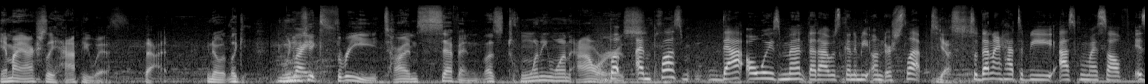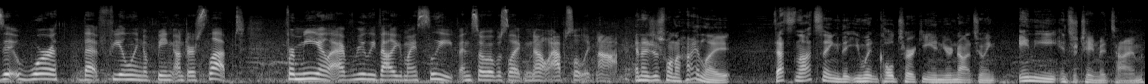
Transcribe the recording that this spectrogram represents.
Am I actually happy with that? You know, like when Right. you take three times seven, that's twenty one hours. But and plus, that always meant that I was going to be underslept. Yes. So then I had to be asking myself, is it worth that feeling of being underslept? For me, I really value my sleep, and so it was like, no, absolutely not. And I just want to highlight that's not saying that you went cold turkey and you're not doing any entertainment time.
